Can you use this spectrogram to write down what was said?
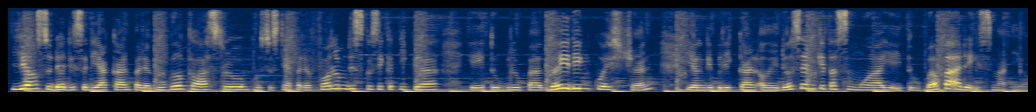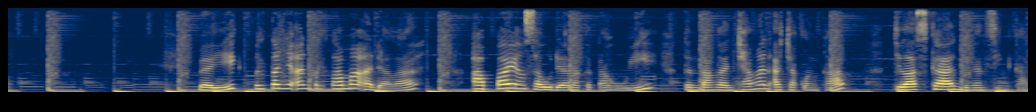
yang sudah disediakan pada Google Classroom, khususnya pada forum diskusi ketiga, yaitu berupa guiding question yang diberikan oleh dosen kita semua, yaitu Bapak Ade Ismail. Baik, pertanyaan pertama adalah, apa yang saudara ketahui tentang rancangan acak lengkap? Jelaskan dengan singkat.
